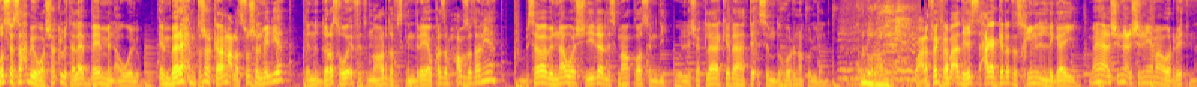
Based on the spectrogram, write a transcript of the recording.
بص يا صاحبي هو شكله تلات باين من أوله. امبارح انتشر كلام على ال social media إن الدراسة وقفت النهارده في اسكندرية وكذا محافظة تانية بسبب النوه الشديدة اللي اسمها قاسم دي واللي شكلها كده هتقسم ظهورنا كلنا. كله رايح. وعلى فكرة بقى دي لسه حاجة كده تسخين للي جاي. ما هي 2020 ياما ورتنا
